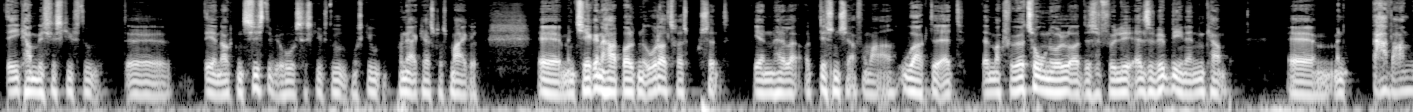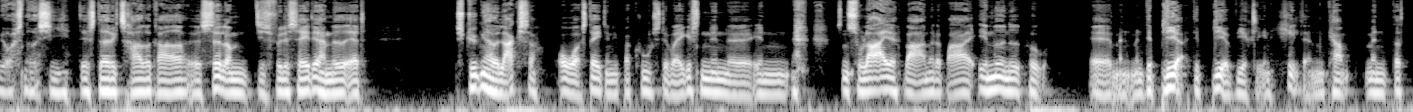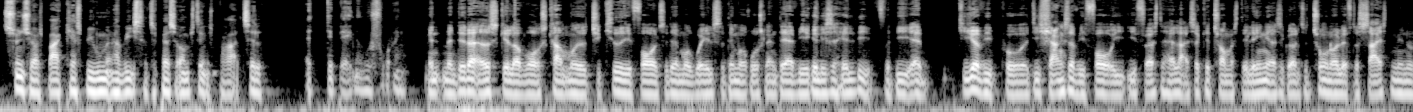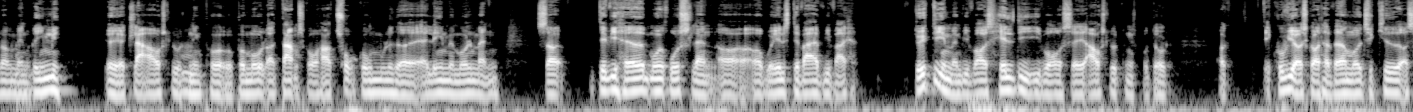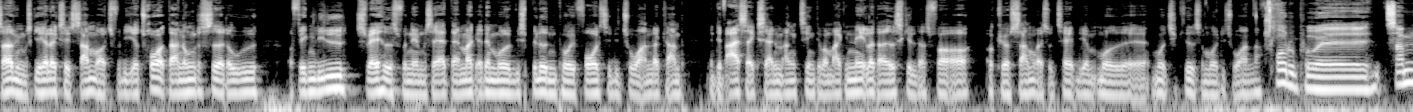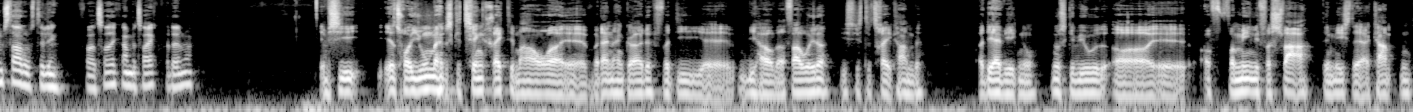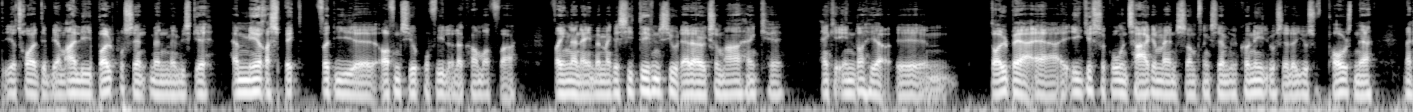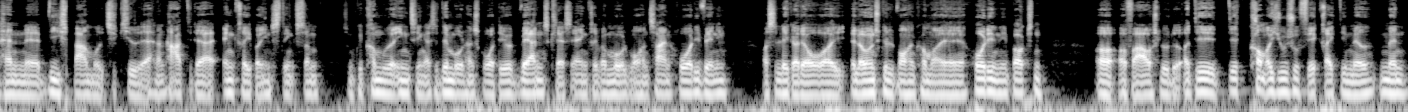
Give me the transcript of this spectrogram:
det er ikke ham, vi skal skifte ud. Øh, det er nok den sidste, vi overhovedet skal skifte ud, måske ud på nær Kasper Schmeichel. Øh, men tjekkerne har bolden 58 procent i anden halvleg, og det synes jeg er for meget. Uagtet at Danmark fører 2-0, og det selvfølgelig altid vil blive en anden kamp. Øh, men der har varmen jo også noget at sige. Det er stadigvæk 30 grader, øh, selvom de selvfølgelig sagde det her med, at skyggen havde lagt sig over stadion i Baku, så det var ikke sådan en, øh, en sådan solarie varme, der bare emmede ned på. Øh, men, men det, bliver, det bliver virkelig en helt anden kamp. Men der synes jeg også bare, at Kasper Juhlmann har vist sig tilpas omstillingsparat til, at det bliver ikke en udfordring. Men, men det, der adskiller vores kamp mod Tjekkiet i forhold til det mod Wales og det mod Rusland, det er, at vi ikke er lige så heldige, fordi at kigger vi på de chancer, vi får i, i første halvleg, så kan Thomas Delaney altså gøre det til 2-0 efter 16 minutter med en rimelig øh, klar afslutning ja. på, på mål, og Damsgaard har to gode muligheder alene med målmanden. Så det, vi havde mod Rusland og, og Wales, det var, at vi var dygtige, men vi var også heldige i vores øh, afslutningsprodukt. Og det kunne vi også godt have været mod Tjekkiet, og så havde vi måske heller ikke set samme odds, fordi jeg tror, at der er nogen, der sidder derude og fik en lille svaghedsfornemmelse af, at Danmark er den måde, vi spillede den på i forhold til de to andre kampe. Men det var altså ikke særlig mange ting. Det var marginaler, der adskilte os for at, at køre samme resultat hjem mod, øh, mod Tjekkiet som mod de to andre. Tror du på øh, samme startopstilling for tredje kamp i træk for Danmark? Jeg vil sige, jeg tror, at Juhlmann skal tænke rigtig meget over, øh, hvordan han gør det, fordi øh, vi har jo været favoritter de sidste tre kampe og det er vi ikke nu. Nu skal vi ud og, øh, og formentlig forsvare det meste af kampen. Jeg tror, at det bliver meget lige boldprocent, men, men vi skal have mere respekt for de øh, offensive profiler, der kommer fra, fra England af. Men man kan sige, at defensivt er der jo ikke så meget, han kan, han kan ændre her. Øh, Dolberg er ikke så god en targetmand, som for eksempel Cornelius eller Josef Poulsen er, men han øh, viser bare mod Tjekkiet, at han har det der angriberinstinkt, som, som kan komme ud af ingenting. Altså det mål, han scorer, det er jo et verdensklasse angribermål, hvor han tager en hurtig vending, og så lægger det over, eller undskyld, hvor han kommer øh, hurtigt ind i boksen, og, og få afsluttet. Og det, det kommer Yusuf ikke rigtig med, men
